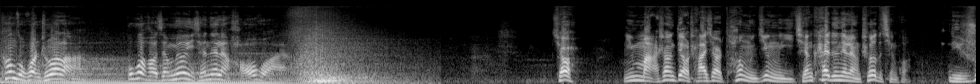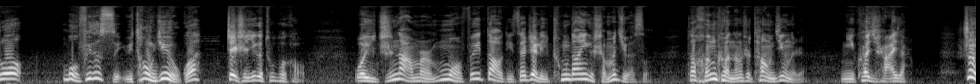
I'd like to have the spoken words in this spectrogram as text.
汤总换车了，不过好像没有以前那辆豪华呀。乔，你马上调查一下汤永静以前开的那辆车的情况。你是说，墨菲的死与汤永静有关？这是一个突破口。我一直纳闷，莫非到底在这里充当一个什么角色？他很可能是汤永静的人，你快去查一下。是。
